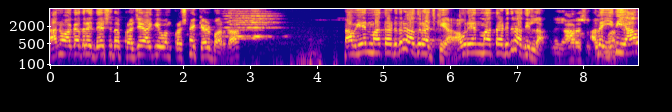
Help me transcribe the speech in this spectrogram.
ನಾನು ಹಾಗಾದ್ರೆ ದೇಶದ ಪ್ರಜೆ ಆಗಿ ಒಂದ್ ಪ್ರಶ್ನೆ ಕೇಳ್ಬಾರ್ದ? ನಾವ್ ಏನ್ ಮಾತಾಡಿದ್ರೆ ಅದು ರಾಜಕೀಯ. ಅವ್ರ ಏನ್ ಮಾತಾಡಿದ್ರೆ ಅದಿಲ್ಲ. ಅಲ್ಲ ಇದು ಯಾವ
